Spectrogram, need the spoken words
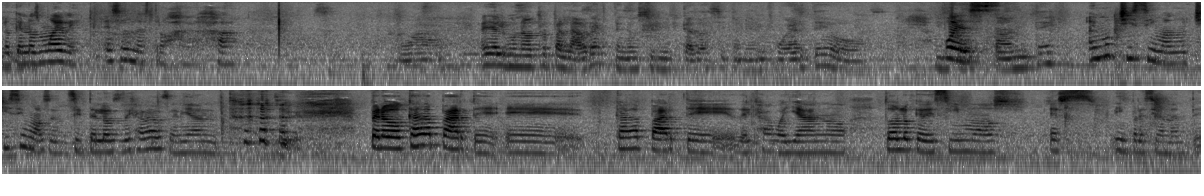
lo que nos mueve, eso es nuestro ja. ja. ¿Hay alguna otra palabra que tenga un significado así también fuerte o pues importante? hay muchísimos, muchísimos. Si te los dejara serían... Pero cada parte, eh, cada parte del hawaiano, todo lo que decimos es impresionante.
